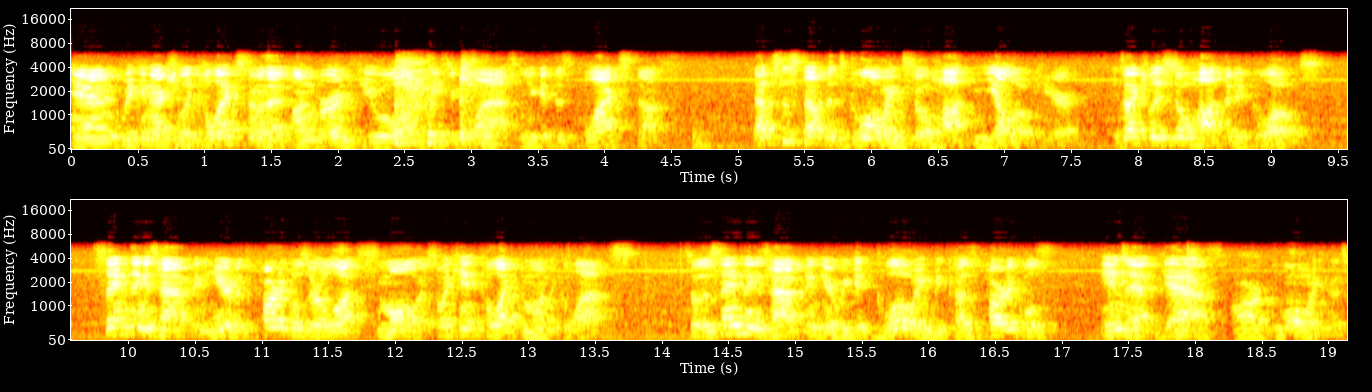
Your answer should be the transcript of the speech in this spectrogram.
And we can actually collect some of that unburned fuel on a piece of glass and you get this black stuff. That's the stuff that's glowing so hot and yellow here. It's actually so hot that it glows. Same thing is happening here, but the particles are a lot smaller, so I can't collect them on the glass. So the same thing is happening here. We get glowing because particles in that gas are glowing. That's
